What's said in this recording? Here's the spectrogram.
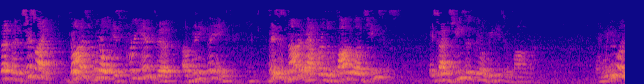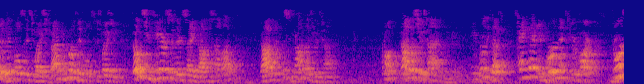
But, but just like God's will is preemptive of many things, this is not about whether the Father loves Jesus. It's about Jesus being obedient to the Father. And when you are in a difficult situation, God, when you're in a difficult situation, don't you dare sit there and say, God does not love you. God, listen, God loves your time. Come on, God loves your time. He really does. Take that and burn that to your heart. Your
